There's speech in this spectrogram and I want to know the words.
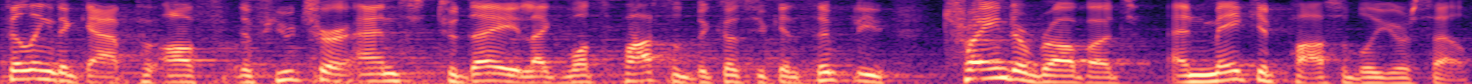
filling the gap of the future and today, like what's possible, because you can simply train the robot and make it possible yourself.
